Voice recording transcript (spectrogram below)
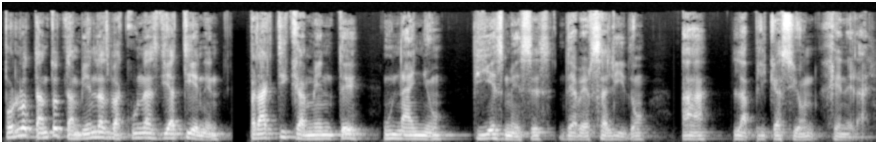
Por lo tanto, también las vacunas ya tienen prácticamente un año, 10 meses de haber salido a la aplicación general.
